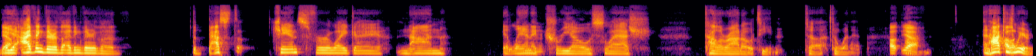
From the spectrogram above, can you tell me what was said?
Yeah. yeah. yeah, I think they're the, I think they're the the best chance for like a non Atlantic Mhm. trio slash Colorado team to to win it. Oh, yeah. Um, and hockey's weird.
